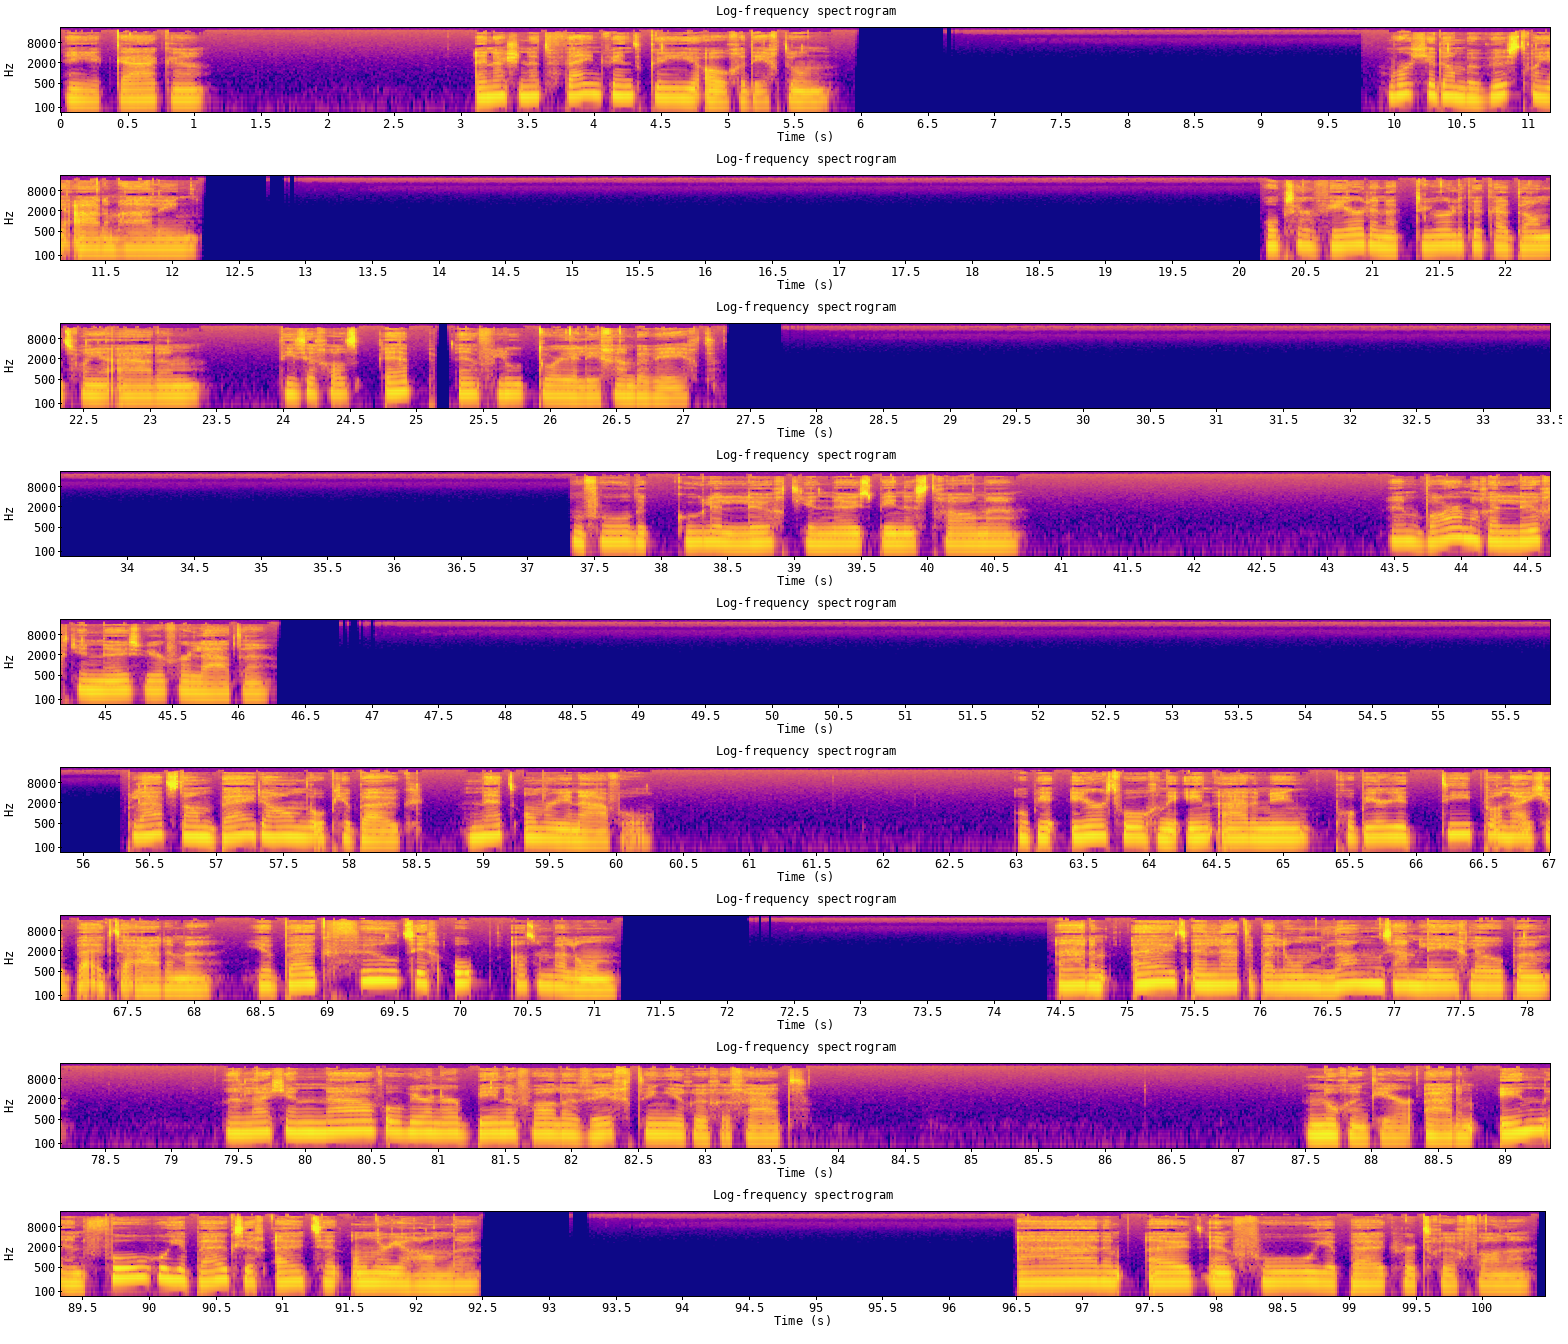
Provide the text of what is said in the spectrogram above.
en je kaken. En als je het fijn vindt, kun je je ogen dicht doen. Word je dan bewust van je ademhaling. Observeer de natuurlijke cadans van je adem, die zich als eb en vloed door je lichaam beweegt. Voel de koele lucht je neus binnenstromen en warmere lucht je neus weer verlaten. Plaats dan beide handen op je buik, net onder je navel. Op je eerstvolgende inademing probeer je diep vanuit je buik te ademen. Je buik vult zich op als een ballon. Adem uit en laat de ballon langzaam leeglopen. En laat je navel weer naar binnen vallen richting je ruggengraat. Nog een keer adem in en voel hoe je buik zich uitzet onder je handen. Adem uit en voel je buik weer terugvallen.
